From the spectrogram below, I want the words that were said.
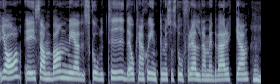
Ja, i samband med skoltid och kanske inte med så stor föräldramedverkan. Mm.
